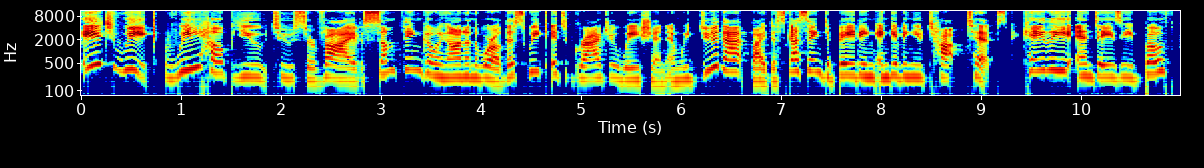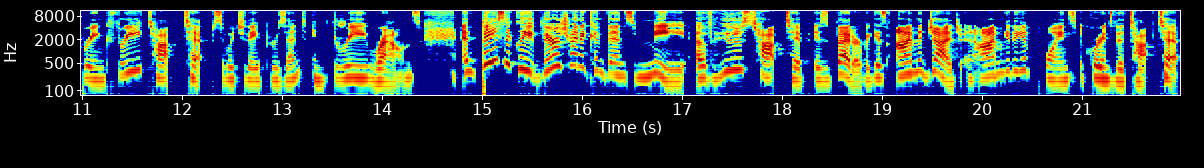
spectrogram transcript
Each week, we help you to survive something going on in the world. This week, it's graduation, and we do that by discussing, debating, and giving you top tips. Kaylee and Daisy both bring three top tips, which they present in three rounds. And basically, they're trying to convince me of whose top tip is better because I'm the judge and I'm going to give points according to the top tip.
